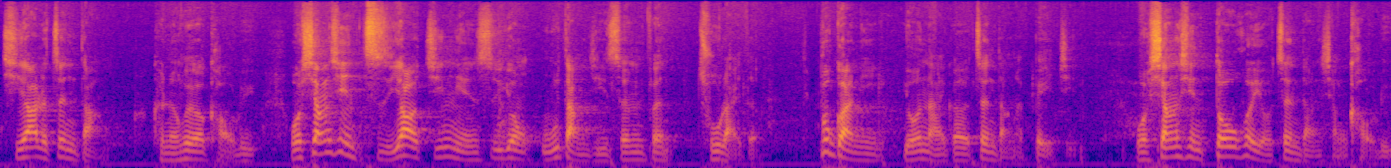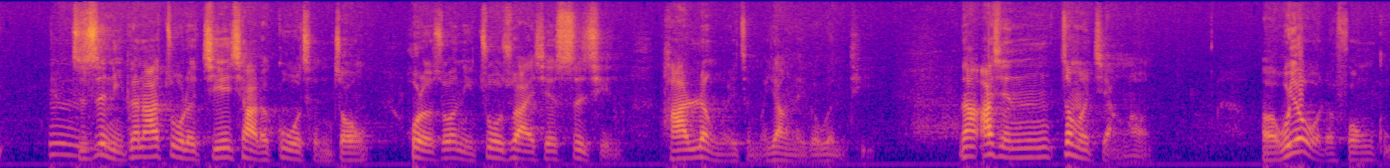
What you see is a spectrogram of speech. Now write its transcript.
其他的政党可能会有考虑？我相信只要今年是用无党籍身份出来的，不管你有哪个政党的背景，我相信都会有政党想考虑。嗯，只是你跟他做了接洽的过程中，或者说你做出来一些事情，他认为怎么样的一个问题？那阿贤这么讲啊，呃，我有我的风骨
